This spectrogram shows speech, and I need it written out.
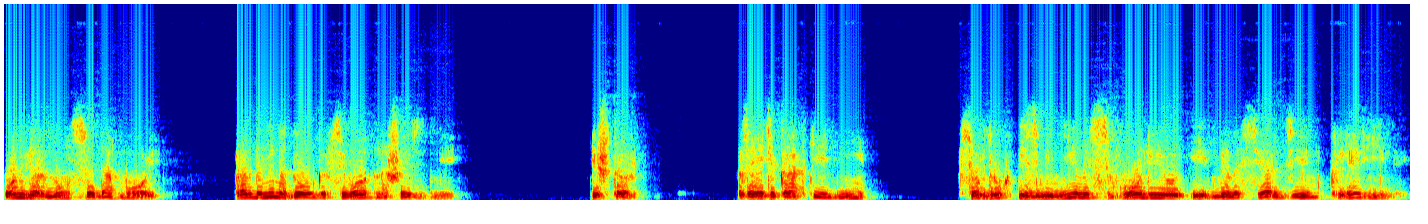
он вернулся домой. Правда, ненадолго, всего на шесть дней. И что же, за эти краткие дни все вдруг изменилось волею и милосердием Клерины.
